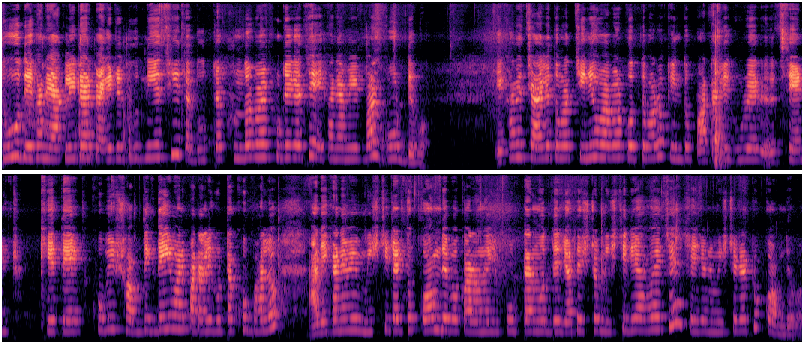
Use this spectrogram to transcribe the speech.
দুধ, এখানে এক লিটার প্যাকেটে দুধ নিয়েছি। তা দুধটা সুন্দরভাবে ফুটে গেছে। এখানে আমি একবার গুড় দেবো। এখানে চাইলে তোমরা চিনিও ব্যবহার করতে পারো, কিন্তু পাটালি গুড়ের সেন্ট খেতে খুবই সব দিক দিয়েই মানে পাটালি গুড়টা খুব ভালো। আর এখানে আমি মিষ্টিটা একটু কম দেবো, কারণ ওই পুরটার মধ্যে যথেষ্ট মিষ্টি দেওয়া হয়েছে, সেই জন্য মিষ্টিটা একটু কম দেবো।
